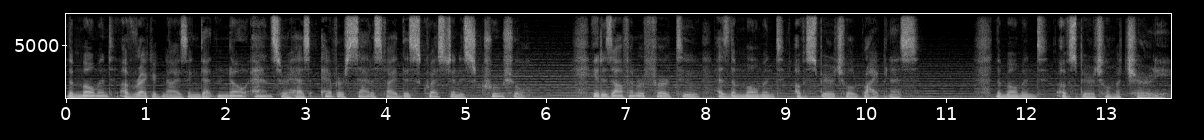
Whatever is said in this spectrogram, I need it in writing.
The moment of recognizing that no answer has ever satisfied this question is crucial. It is often referred to as the moment of spiritual ripeness, the moment of spiritual maturity.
